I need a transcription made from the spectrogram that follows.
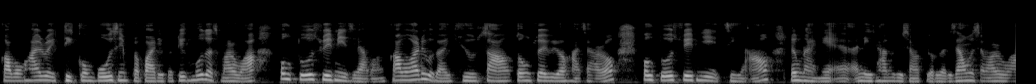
။ carbohydrate decomposing property ပေါ့ decompose ဆိုကျွန်မတို့ကပုတ်တိုးဆွေးမြေ့စေရပါတော့။ carbohydrate ကိုသူယူဆောင်သုံးစွဲပြီးတော့ခါကြတော့ပုတ်တိုးဆွေးမြေ့စေအောင်လုပ်နိုင်တဲ့အနေအထားမျိုးကိုကျွန်တော်ပြောလို့ရတယ်။ဒါကြောင့်မို့ကျွန်မတို့က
